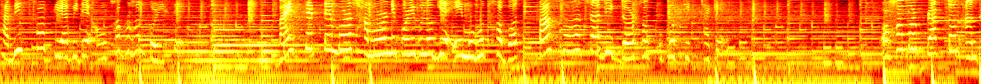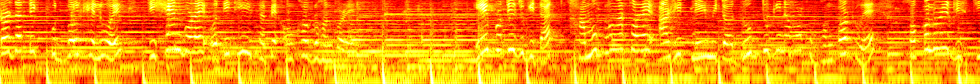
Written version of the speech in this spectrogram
ছাব্বিছশ ক্ৰীড়াবিদে অংশগ্ৰহণ কৰিছে। বাইছ ছেপ্টেম্বৰত সামৰণি পৰিবলগীয়া এই মহোৎসৱত পাঁচ সহস্ৰাধিক দৰ্শক উপস্থিত থাকে। অসমৰ প্ৰাক্তন আন্তৰ্জাতিক ফুটবল খেলুৱৈ ৰিষেন বৰাই অতিথি হিচাপে অংশগ্ৰহণ কৰে। এই প্ৰতিযোগিতাত শামুক ভঙা চৰাইৰ আৰ্হিত নিৰ্মিত দুগদুকি নামৰ শুভংকৰটোৱে সকলোৰে দৃষ্টি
